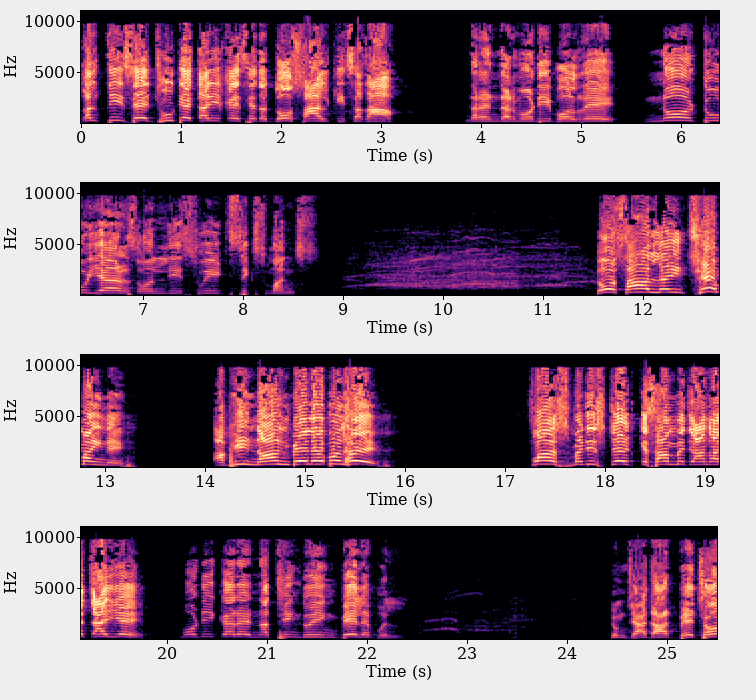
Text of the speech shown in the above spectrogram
गलती से झूठे तरीके से तो दो साल की सजा। नरेंद्र मोदी बोल रहे no two years only sweet six months दो साल नहीं, छह महीने। अभी नॉन अवेलेबल है। फ़र्स्ट मजिस्ट्रेट के सामने जाना चाहिए। मोदी कह रहे नथिंग डूइंग अवेलेबल तुम जायदाद बेचो,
